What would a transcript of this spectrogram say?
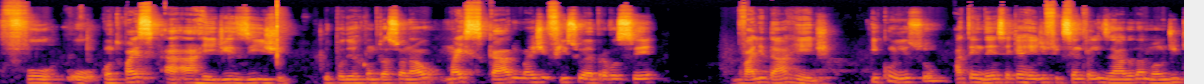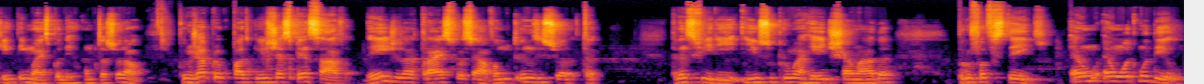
for, ou quanto mais a, a rede exige do poder computacional, mais caro e mais difícil é para você validar a rede. E com isso, a tendência é que a rede fique centralizada na mão de quem tem mais poder computacional. Então, já preocupado com isso, já se pensava, desde lá atrás, falou assim: ah, vamos tra transferir isso para uma rede chamada Proof of Stake. É um, é um outro modelo.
